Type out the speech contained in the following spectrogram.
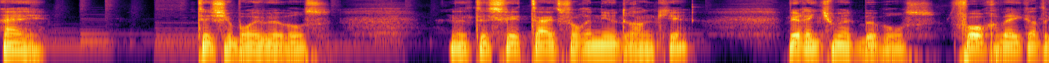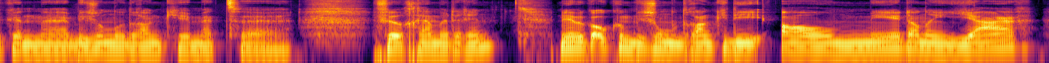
Hey, het is je boy Bubbles. En het is weer tijd voor een nieuw drankje. Weer eentje met bubbels. Vorige week had ik een eh, bijzonder drankje met eh, veel gemmen erin. Nu heb ik ook een bijzonder drankje die al meer dan een jaar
